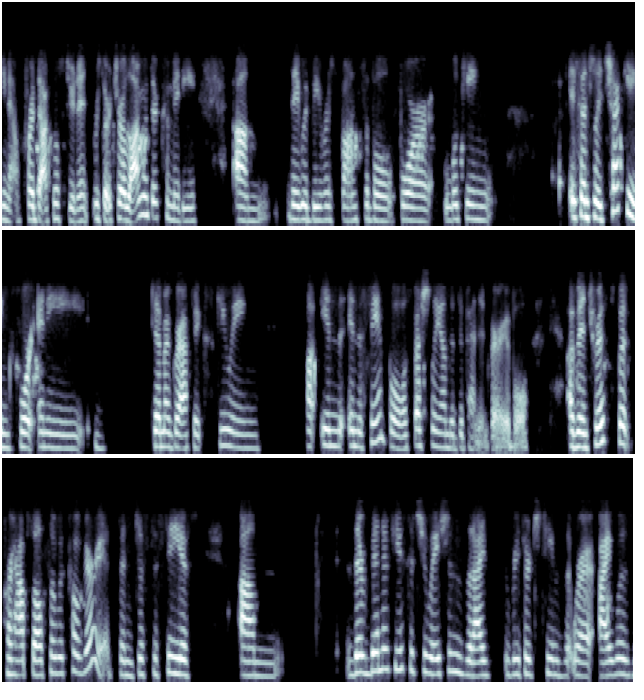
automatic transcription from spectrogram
you know for a doctoral student researcher along with their committee um, they would be responsible for looking essentially checking for any demographic skewing uh, in in the sample especially on the dependent variable of interest but perhaps also with covariates and just to see if um, there have been a few situations that I've researched teams that where I was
